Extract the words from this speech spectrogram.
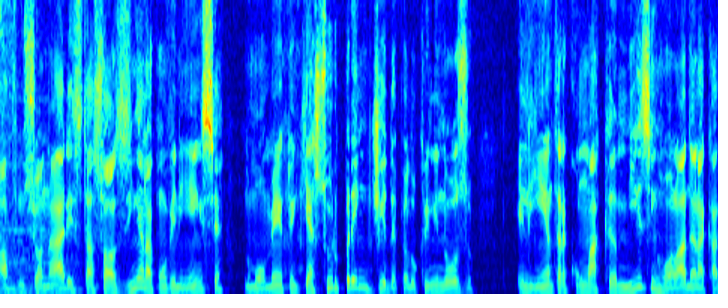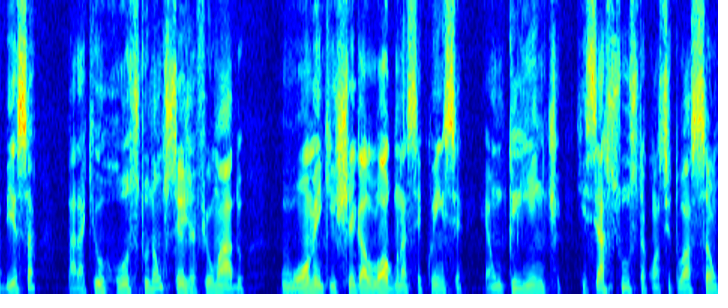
A funcionária está sozinha na conveniência no momento em que é surpreendida pelo criminoso. Ele entra com uma camisa enrolada na cabeça para que o rosto não seja filmado. O homem que chega logo na sequência é um cliente que se assusta com a situação.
